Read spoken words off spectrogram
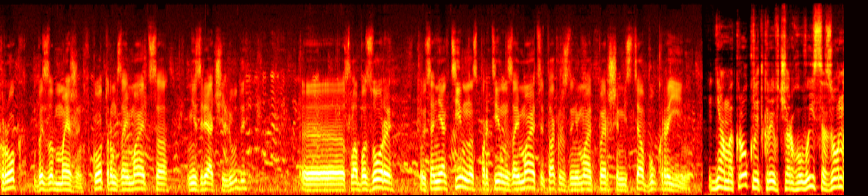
Крок без обмежень, в котрому займаються незрячі люди, е, слабозори. Тобто вони активно, спортивно займаються і також займають перші місця в Україні. Днями крок відкрив черговий сезон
